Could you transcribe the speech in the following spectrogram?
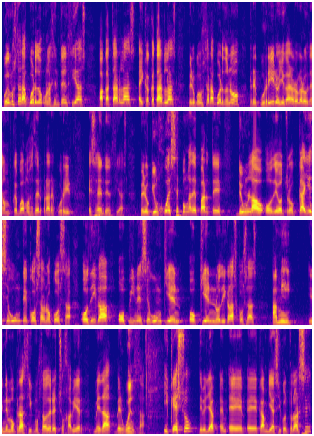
Podemos estar de acuerdo con las sentencias, acatarlas, hay que acatarlas, pero podemos estar de acuerdo o no, recurrir o llegar al órgano que, que podamos hacer para recurrir esas sentencias. Pero que un juez se ponga de parte de un lado o de otro, calle según qué cosa o no cosa, o diga, opine según quién o quién no diga las cosas, a mí, en democracia y como Estado de Derecho, Javier, me da vergüenza. Y que eso debería eh, eh, eh, cambiarse y controlarse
